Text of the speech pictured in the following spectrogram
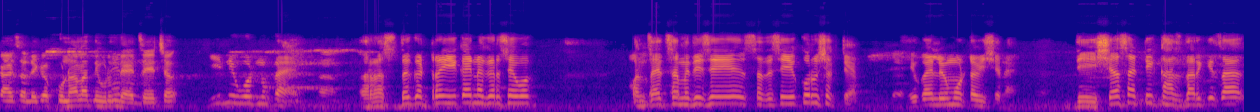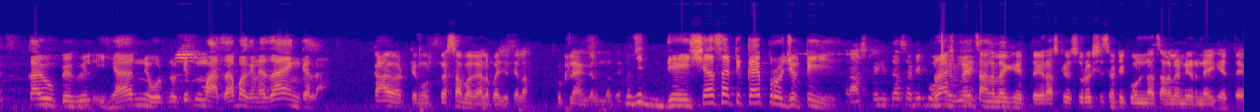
काय चाललंय किंवा कुणाला निवडून द्यायचं याच्या ही निवडणूक आहे. हा. रस्त गटर हे काय नगरसेवक पंचायत समितीचे सदस्य हे करू शकतात हे काय लय मोठा विषय नाही. देशासाठी खासदारकीचा काय उपयोग होईल ह्या निवडणुकीत माझा बघण्याचा अँगल आहे. काय वाटते मग? कसा बघायला पाहिजे त्याला? कुठल्या अँगलमध्ये? म्हणजे देशासाठी काय प्रोजेक्ट येईल? राष्ट्रहितासाठी कोण राष्ट्रहित- निर्णय चांगला घेतोय? राष्ट्रीय सुरक्षेसाठी कोण ना चांगला निर्णय घेतोय?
